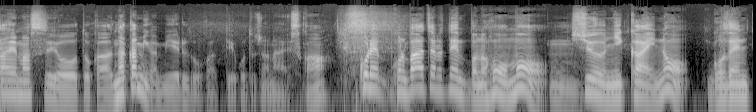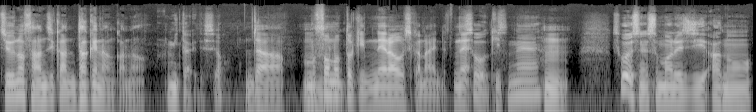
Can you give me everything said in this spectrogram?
買えますよとか、ね、中身が見えるとかっていうことじゃないですか？これこのバーチャル店舗の方も週2回の午前中の3時間だけなんかな。みたいですよ。じゃあもうその時狙うしかないですね、うん、そうですね、うん、すごいですねスマレジ。あの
